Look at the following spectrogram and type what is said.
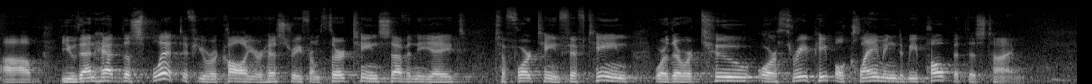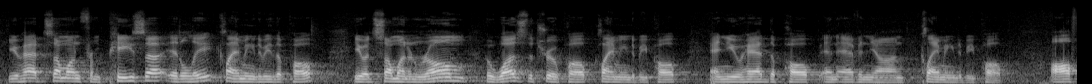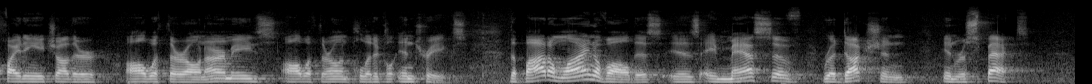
Uh, you then had the split, if you recall your history, from 1378 to 1415, where there were two or three people claiming to be Pope at this time. You had someone from Pisa, Italy, claiming to be the Pope. You had someone in Rome who was the true Pope, claiming to be Pope. And you had the Pope in Avignon claiming to be Pope. All fighting each other, all with their own armies, all with their own political intrigues. The bottom line of all this is a massive reduction in respect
